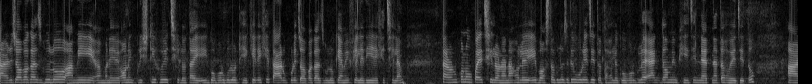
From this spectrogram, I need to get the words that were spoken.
আর জবা গাছগুলো আমি মানে অনেক বৃষ্টি হয়েছিল, তাই এই গোবরগুলো ঢেকে রেখে তার উপরে জবা গাছগুলোকে আমি ফেলে দিয়ে রেখেছিলাম। কারণ কোনো উপায় ছিল না না হলে এই বস্তাগুলো যদি উড়ে যেত, তাহলে গোবরগুলো একদমই ভিজে ন্যাতন্যাতা হয়ে যেত। আর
